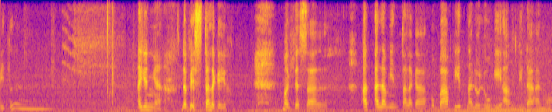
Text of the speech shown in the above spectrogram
Wait lang. Ayun nga, the best talaga yun. Magdasal. At alamin talaga kung bakit nalulugi ang tindahan mo.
